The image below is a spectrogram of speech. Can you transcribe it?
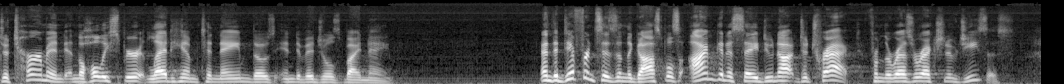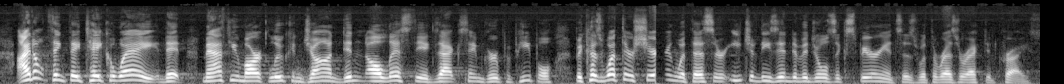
determined, and the Holy Spirit led him to name those individuals by name. And the differences in the Gospels, I'm going to say, do not detract from the resurrection of Jesus. I don't think they take away that Matthew, Mark, Luke, and John didn't all list the exact same group of people because what they're sharing with us are each of these individuals' experiences with the resurrected Christ.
